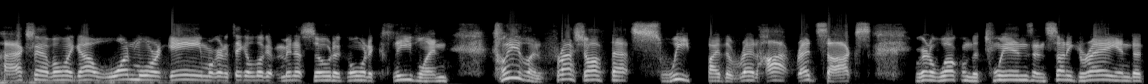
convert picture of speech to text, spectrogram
I actually, I've only got one more game. We're going to take a look at Minnesota going to Cleveland. Cleveland, fresh off that sweep by the red hot Red Sox. We're going to welcome the Twins and Sonny Gray into,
